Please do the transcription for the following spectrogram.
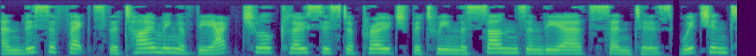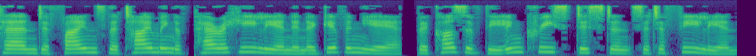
and this affects the timing of the actual closest approach between the Sun's and the Earth's centers, which in turn defines the timing of perihelion in a given year. Because of the increased distance at aphelion,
